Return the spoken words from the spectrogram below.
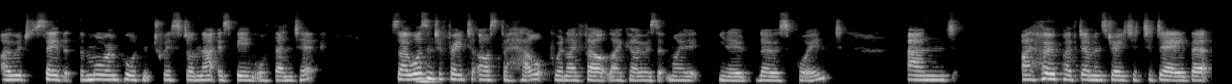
I would say that the more important twist on that is being authentic. So I wasn't mm. afraid to ask for help when I felt like I was at my, you know, lowest point. And I hope I've demonstrated today that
